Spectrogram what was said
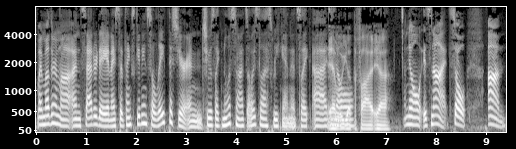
my mother-in-law on Saturday and I said, Thanksgiving's so late this year. And she was like, no, it's not. It's always the last weekend. It's like, uh, yeah, no, we got the five. Yeah. no, it's not. So, um,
